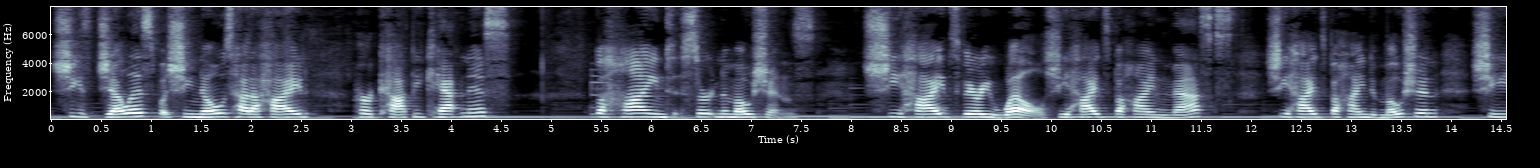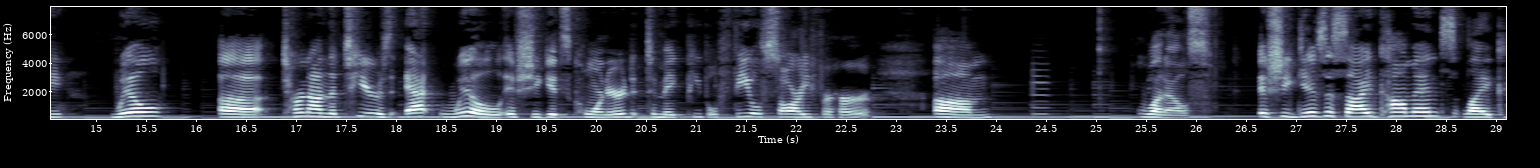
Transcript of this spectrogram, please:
She's jealous, but she knows how to hide her copycatness behind certain emotions. She hides very well. She hides behind masks. She hides behind emotion. She will uh, turn on the tears at will if she gets cornered to make people feel sorry for her. Um, what else? If she gives a side comment like,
